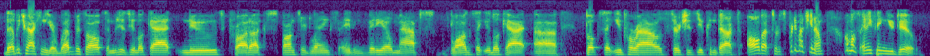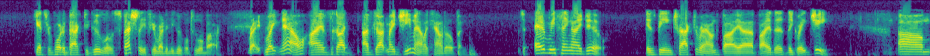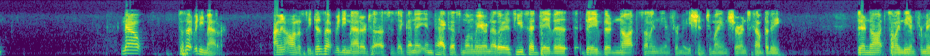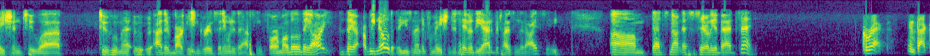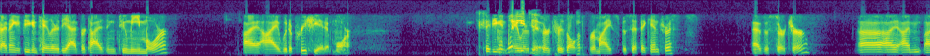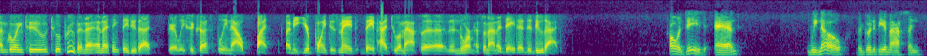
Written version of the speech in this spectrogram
They'll be tracking your web results, images you look at, news, products, sponsored links, anything video, maps, blogs that you look at, uh, books that you peruse, searches you conduct, all that sort of pretty much, you know, almost anything you do gets reported back to Google, especially if you're running the Google toolbar. Right. Right now, I've got I've got my Gmail account open. So everything I do is being tracked around by uh, by the the great G. Um, now, does that really matter? I mean, honestly, does that really matter to us? Is it going to impact us in one way or another? As you said, David, Dave, they're not selling the information to my insurance company. They're not selling the information to uh, to whom other marketing groups anyone is asking for them. Although they are, they are, we know that they're using that information to tailor the advertising that I see. Um, that's not necessarily a bad thing. Correct. In fact, I think if you can tailor the advertising to me more, I, I would appreciate it more. If you can tailor you the search results for my specific interests as a searcher, uh, I, I'm I'm going to to approve, and and I think they do that fairly successfully now. But I mean, your point is made. They've had to amass a, an enormous amount of data to do that. Oh, indeed, and we know they're going to be amassing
